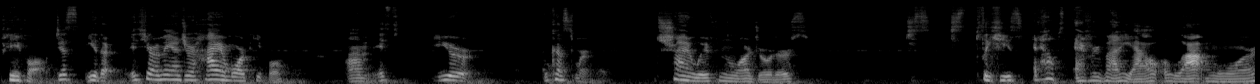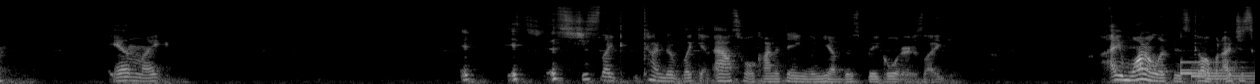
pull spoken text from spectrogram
people. Just either if you're a manager, hire more people. Um, if you're a customer, shy away from the large orders. Just, just please, it helps everybody out a lot more. And like, it it's it's just like kind of like an asshole kind of thing when you have those big orders. Like, I want to let this go, but I just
